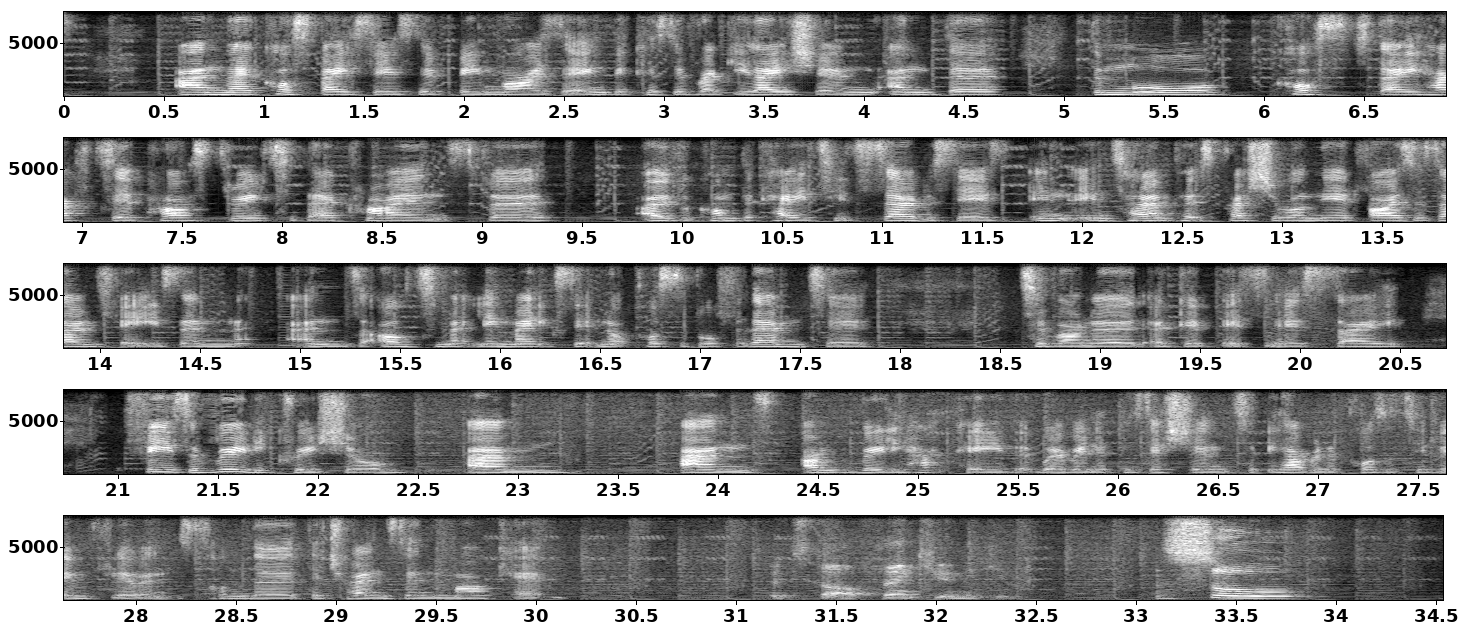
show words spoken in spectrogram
and their cost bases have been rising because of regulation. And the the more cost they have to pass through to their clients for overcomplicated services in, in turn puts pressure on the advisor's own fees and and ultimately makes it not possible for them to to run a, a good business so fees are really crucial um, and I'm really happy that we're in a position to be having a positive influence on the, the trends in the market. Good stuff. Thank you, Nikki. So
